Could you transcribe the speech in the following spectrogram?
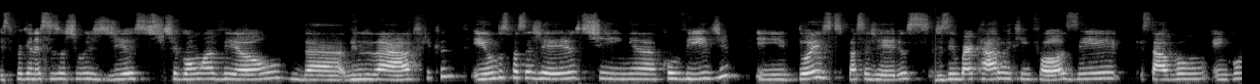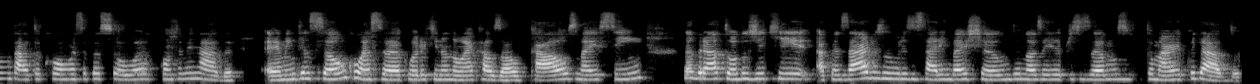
Isso porque nesses últimos dias chegou um avião da, vindo da África e um dos passageiros tinha Covid e dois passageiros desembarcaram aqui em Foz e estavam em contato com essa pessoa contaminada. É, minha intenção com essa cloroquina não é causar o caos, mas sim lembrar a todos de que, apesar dos números estarem baixando, nós ainda precisamos tomar cuidado.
